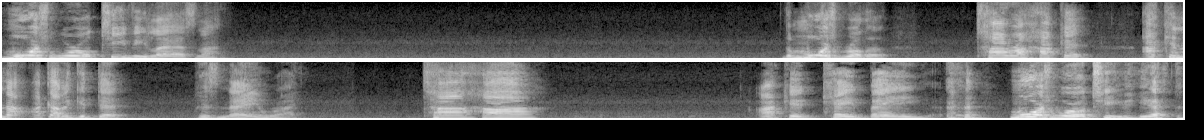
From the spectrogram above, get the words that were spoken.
World TV last night. The Morris brother, Tara Hake. I cannot, I got to get that, his name right. Taha Ake K Bay, Moore's World TV. That's the,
